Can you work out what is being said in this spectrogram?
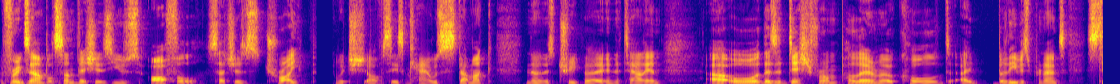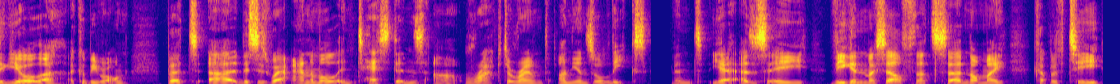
For example, some dishes use offal, such as tripe, which obviously is cow's stomach, known as tripa in Italian, uh, or there's a dish from Palermo called, I believe it's pronounced stigghiola, I could be wrong, but uh, this is where animal intestines are wrapped around onions or leeks. And yeah, as a vegan myself, that's uh, not my cup of tea.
